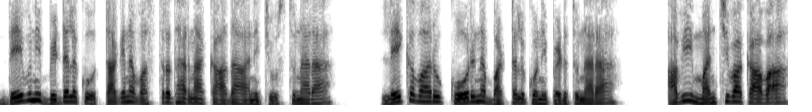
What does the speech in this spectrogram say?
దేవుని బిడ్డలకు తగిన వస్త్రధారణ కాదా అని చూస్తున్నారా? లేక వారు కోరిన బట్టలు కొని పెడుతున్నారా? అవి మంచివా కావా?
